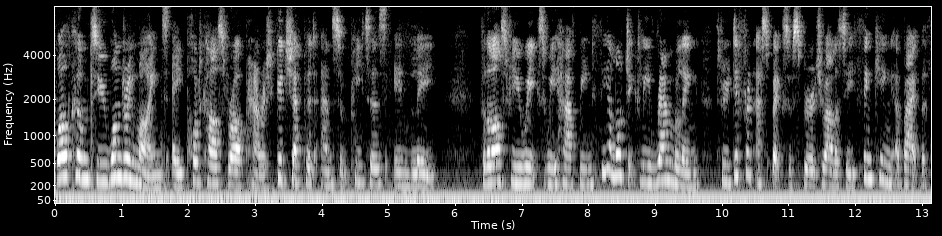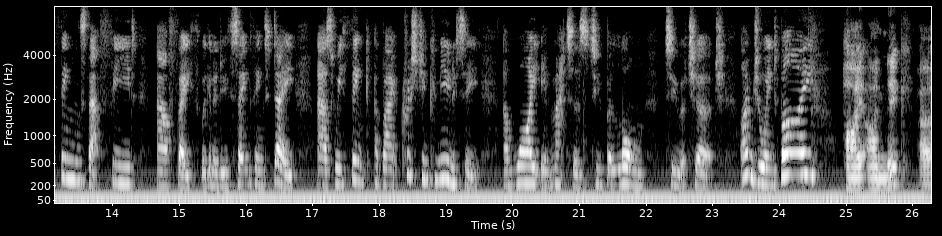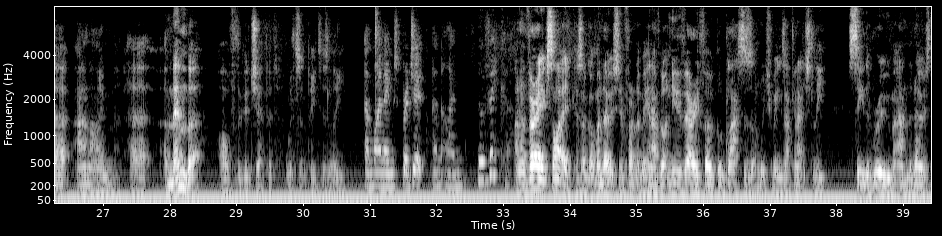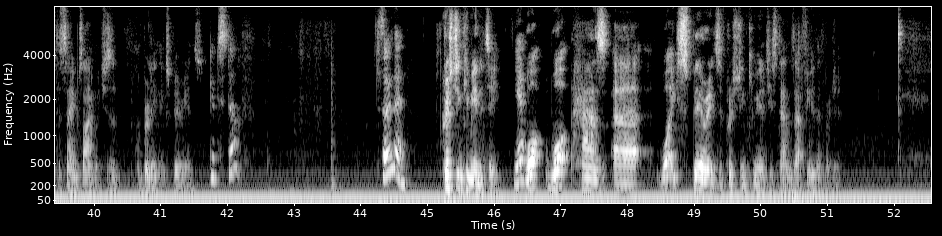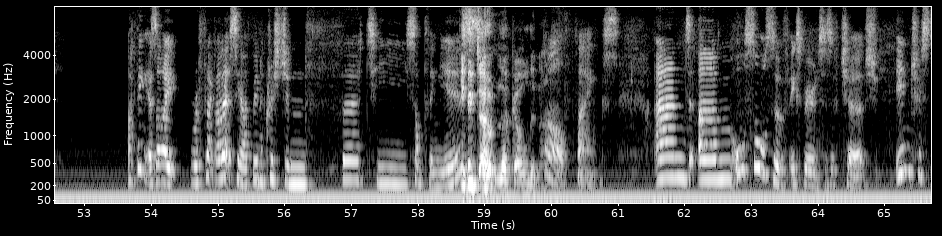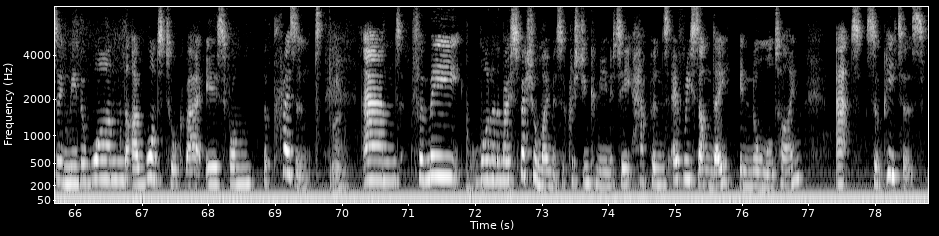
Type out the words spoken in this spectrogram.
Welcome to Wondering Minds, a podcast for our parish, Good Shepherd and St Peter's in Lee. For the last few weeks, we have been theologically rambling through different aspects of spirituality, thinking about the things that feed our faith. We're going to do the same thing today as we think about Christian community and why it matters to belong to a church. I'm joined by. Hi, I'm Nick, uh, and I'm uh, a member of the Good Shepherd with St Peter's Lee. And my name's Bridget, and I'm the vicar. And I'm very excited because I've got my notes in front of me, and I've got new varifocal glasses on, which means I can actually see the room and the notes at the same time, which is a, a brilliant experience. Good stuff. So then, Christian community. Yeah. What what has uh, what experience of Christian community stands out for you then, Bridget? I think as I reflect, uh, let's see, I've been a Christian 30 something years. You don't look old enough. Oh, thanks. And um, all sorts of experiences of church. Interestingly, the one that I want to talk about is from the present. And for me, one of the most special moments of Christian community happens every Sunday in normal time at St. Peter's.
